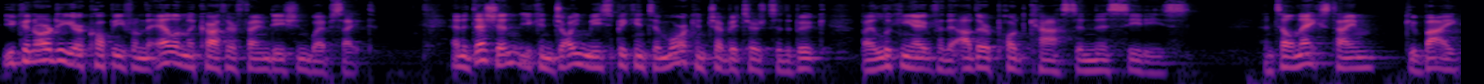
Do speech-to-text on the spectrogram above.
you can order your copy from the Ellen MacArthur Foundation website. In addition, you can join me speaking to more contributors to the book by looking out for the other podcasts in this series. Until next time, goodbye.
